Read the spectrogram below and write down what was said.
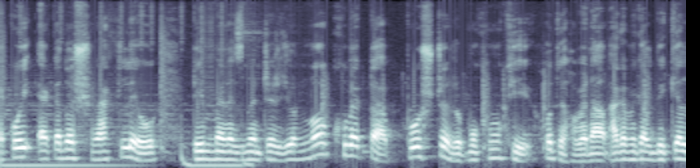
একই একাদশ রাখলেও টিম ম্যানেজমেন্টের জন্য খুব একটা প্রশ্নের মুখোমুখি হতে হবে না। আগামীকাল বিকেল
